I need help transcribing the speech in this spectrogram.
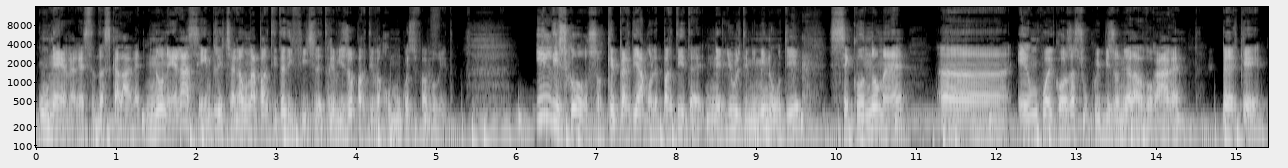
un Everest da scalare. Non era semplice, era una partita difficile. Treviso partiva comunque sfavorita. Il discorso che perdiamo le partite negli ultimi minuti, secondo me, uh, è un qualcosa su cui bisogna lavorare. Perché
